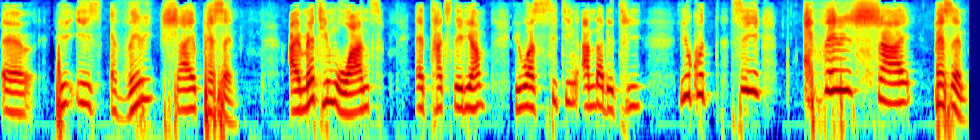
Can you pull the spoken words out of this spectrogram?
Uh, he is a very shy person. I met him once at Tuck Stadium. He was sitting under the tree. You could see a very shy person.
